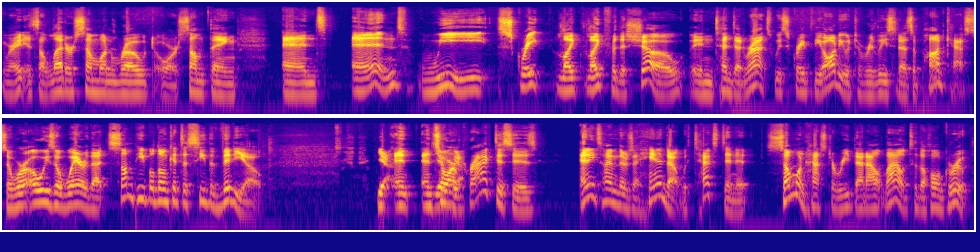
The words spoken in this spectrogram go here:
right? It's a letter someone wrote or something, and and we scrape like like for the show in 10 dead rats we scrape the audio to release it as a podcast. So we're always aware that some people don't get to see the video. Yeah, and and so Yeah, our yeah. practice is anytime there's a handout with text in it someone has to read that out loud to the whole group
